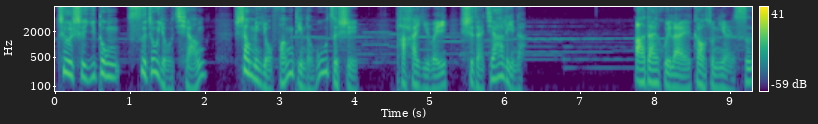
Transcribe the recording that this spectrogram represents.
这是一栋四周有墙。上面有房顶的屋子时，他还以为是在家里呢。阿呆回来告诉尼尔斯，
